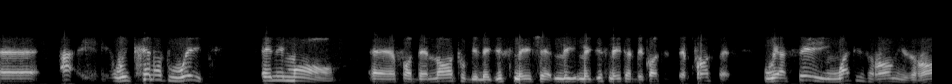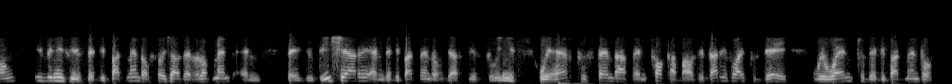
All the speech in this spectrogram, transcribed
uh, I, we cannot wait anymore uh, for the law to be legislated, because it's a process. We are saying what is wrong is wrong, even if it's the Department of Social Development and the Judiciary and the Department of Justice doing it. We have to stand up and talk about it. That is why today we went to the Department of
